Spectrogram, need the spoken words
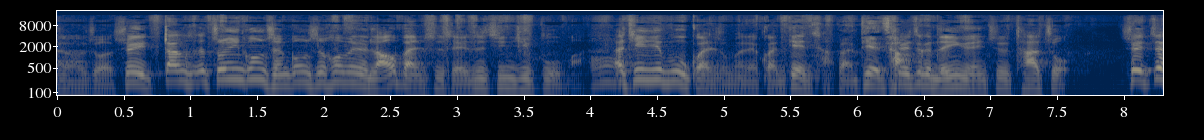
合作，所以当时中兴工程公司后面的老板是谁？是经济部嘛？那经济部管什么呢？管电厂。管电厂。所以这个能源就是他做，所以这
